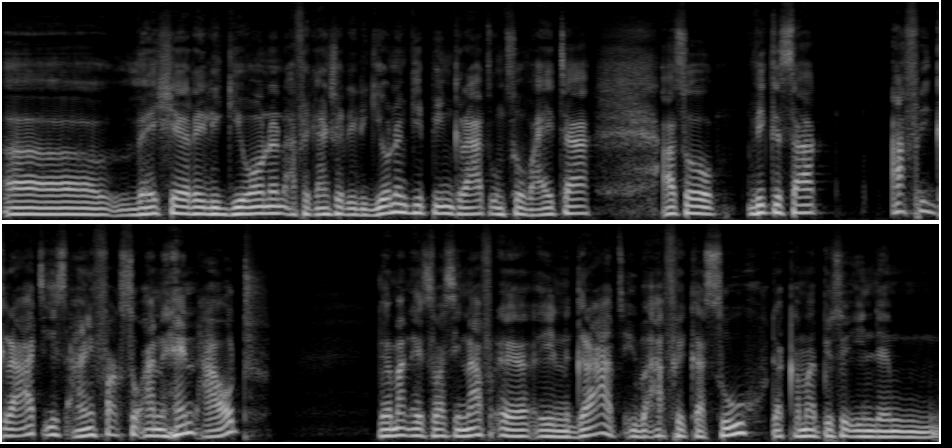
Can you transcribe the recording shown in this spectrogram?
äh, welche Religionen, afrikanische Religionen gibt in Graz und so weiter. Also, wie gesagt, Afri-Graz ist einfach so ein Handout, wenn man etwas in, Af äh, in Graz über Afrika sucht, da kann man ein bisschen in, dem,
